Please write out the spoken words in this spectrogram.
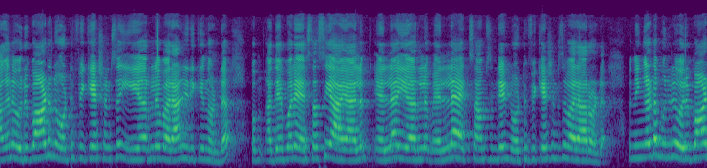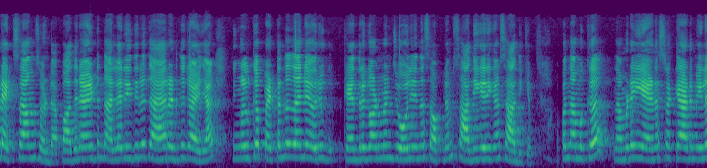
അങ്ങനെ ഒരുപാട് നോട്ടിഫിക്കേഷൻസ് ഇയറിൽ വരാനിരിക്കുന്നുണ്ട്. അപ്പം അതേപോലെ എസ് എസ് സി ആയാലും എല്ലാ ഇയറിലും എല്ലാ എക്സാംസിന്റെയും നോട്ടിഫിക്കേഷൻസ് വരാറുണ്ട്. അപ്പം നിങ്ങളുടെ മുന്നിൽ ഒരുപാട് എക്സാംസ് ഉണ്ട്. അപ്പോൾ അതിനായിട്ട് നല്ല രീതിയിൽ തയ്യാറെടുത്ത് കഴിഞ്ഞാൽ നിങ്ങൾക്ക് പെട്ടെന്ന് തന്നെ ഒരു കേന്ദ്ര ഗവൺമെന്റ് ജോലി എന്ന സ്വപ്നം സാധീകരിക്കാൻ സാധിക്കും. അപ്പം നമുക്ക് നമ്മുടെ ഈ ഏണസ്റ്റ് അക്കാഡമിയിൽ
